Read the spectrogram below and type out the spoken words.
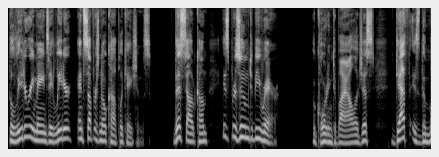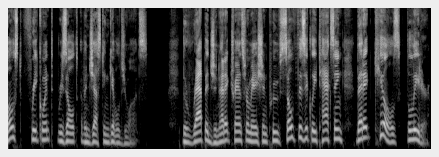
the leader remains a leader and suffers no complications. This outcome is presumed to be rare. According to biologists, death is the most frequent result of ingesting gibberellulance. The rapid genetic transformation proves so physically taxing that it kills the leader.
